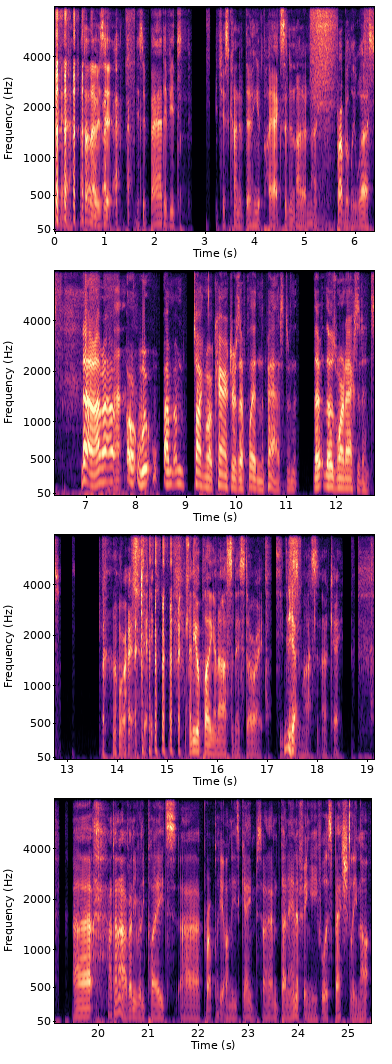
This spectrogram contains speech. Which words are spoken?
yeah, I don't know. Is it is it bad if you you're just kind of doing it by accident? I don't know. Probably worse. No, I'm, not, Uh, I'm I'm talking about characters I've played in the past, and th- those weren't accidents. all right, okay. when you were playing an arsonist, all right, you did Yeah. some arson. Okay. Uh, I don't know. I've only really played uh, properly on these games. I haven't done anything evil, especially not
